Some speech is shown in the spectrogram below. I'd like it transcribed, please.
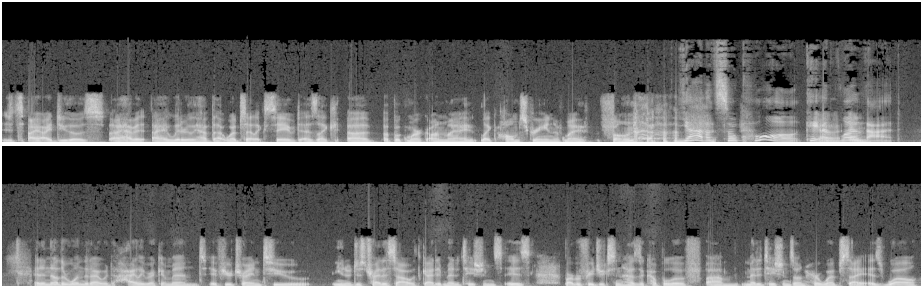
it's I, I, do those i have it i literally have that website like saved as like a, a bookmark on my like home screen of my phone. Yeah that's so cool. Okay yeah, i love and, that and another one that i would highly recommend if you're trying to you know just try this out with guided meditations is barbara fredrickson has a couple of um, meditations on her website as well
